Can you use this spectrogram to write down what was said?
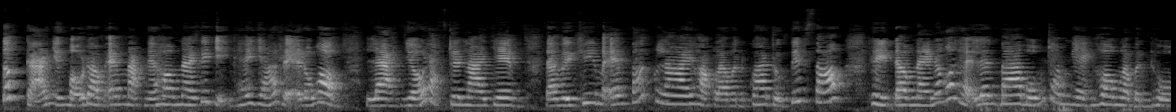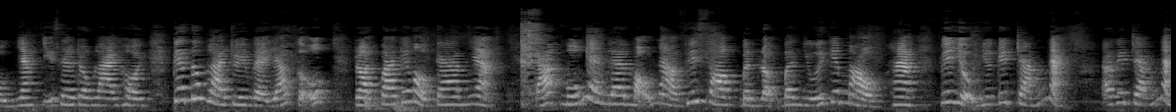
tất cả những mẫu đầm em mặc ngày hôm nay, cái chuyện thấy giá rẻ đúng không? Là nhớ đặt trên like cho em. Tại vì khi mà em tắt like hoặc là mình qua trực tiếp shop, thì đầm này nó có thể lên ba, bốn trăm ngàn hơn là bình thường nha. Chỉ sale trong like thôi. Kết thúc livestream về giá cũ. Rồi, qua cái màu cam nha. Đó, muốn em lên mẫu nào phía sau, bình luận bên dưới cái màu ha. Ví dụ như cái trắng nè. Đó, cái trắng nè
